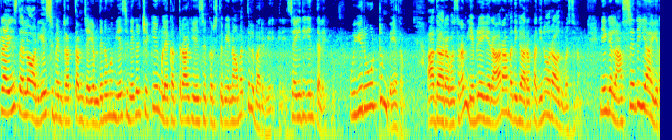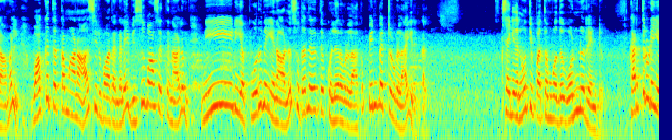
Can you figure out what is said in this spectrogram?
பிரைஸ் த லார்ட் இயேசுவின் ரத்தம் ஜெயம். தினமும் இயேசு நிகழ்ச்சிக்கு உங்களை கத்தராக இயேசு கிறிஸ்துவின் நாமத்தில் வரவேற்கிறேன். செய்தியின் தலைப்பு உயிரூட்டும் வேதம். ஆதார வசனம் எப்ரேயர் ஆறாம் அதிகாரம் பதினோராவது வசனம். நீங்கள் அசதியாயிராமல் வாக்குத்தத்தமான ஆசீர்வாதங்களை விசுவாசத்தினாலும் நீடிய பொறுமையினாலும் சுதந்திரத்துக் கொள்ளுறவர்களாக பின்பற்றுவர்களாக இருங்கள் சங்கீதம் நூற்றி பத்தொம்போது ஒன்று ரெண்டு. கர்த்தருடைய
